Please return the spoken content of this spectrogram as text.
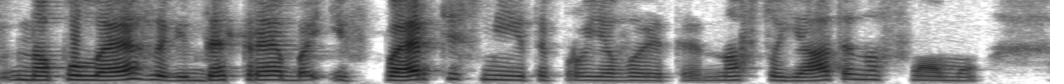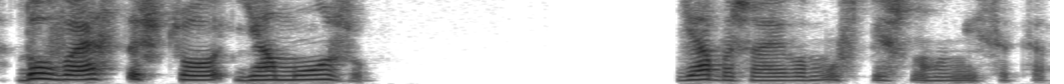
наполегливі, де треба і впертість вмієте проявити, настояти на своєму, довести, що я можу. Я бажаю вам успішного місяця.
